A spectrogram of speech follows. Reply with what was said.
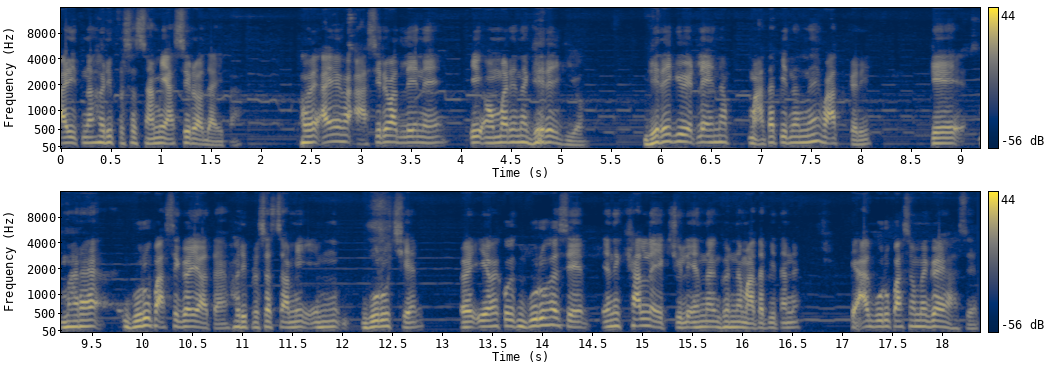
આ રીતના હરિપ્રસાદ સ્વામી આશીર્વાદ આપ્યા. હવે આ આશીર્વાદ લઈને એ અમર એના ઘેરે ગયો. ઘેરે ગયો એટલે એના માતા પિતાને વાત કરી કે મારા ગુરુ પાસે ગયા હતા. હરિપ્રસાદ સ્વામી એમનું ગુરુ છે. એવા કોઈ ગુરુ હશે? એને ખ્યાલ નહીં એકચ્યુઅલી એના ઘરના માતા પિતાને કે આ ગુરુ પાસે અમે ગયા હશે.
